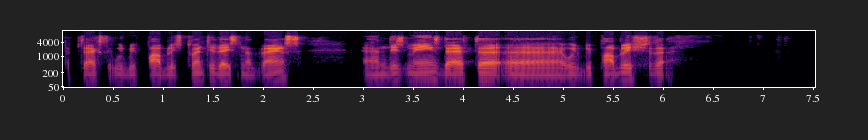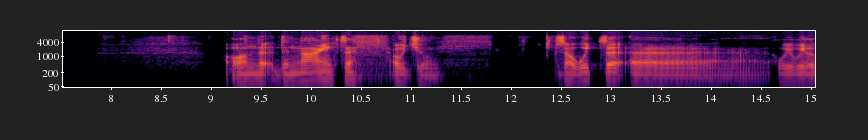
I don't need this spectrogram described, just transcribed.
The text will be published 20 days in advance. And this means that uh, uh will be published on the, 9th of June. So with, uh, we will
